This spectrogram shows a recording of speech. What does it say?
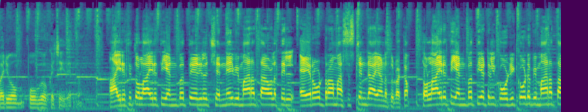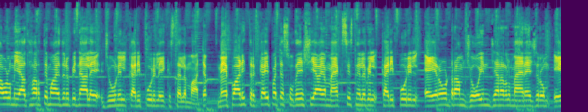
വരുവും പോവുകയൊക്കെ ചെയ്തിരുന്നു. ആയിരത്തി തൊള്ളായിരത്തി എൺപത്തി ഏഴിൽ ചെന്നൈ വിമാനത്താവളത്തിൽ എയറോഡ്രാം അസിസ്റ്റന്റായാണ് തുടക്കം. തൊള്ളായിരത്തി എൺപത്തിയെട്ടിൽ കോഴിക്കോട് വിമാനത്താവളം യാഥാർത്ഥ്യമായതിനു പിന്നാലെ ജൂണിൽ കരിപ്പൂരിലേക്ക് സ്ഥലം മാറ്റം. മേപ്പാടി തൃക്കൈപ്പറ്റ സ്വദേശിയായ മാക്സിസ് നിലവിൽ കരിപ്പൂരിൽ എയറോഡ്രാം ജോയിന്റ് ജനറൽ മാനേജറും എ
